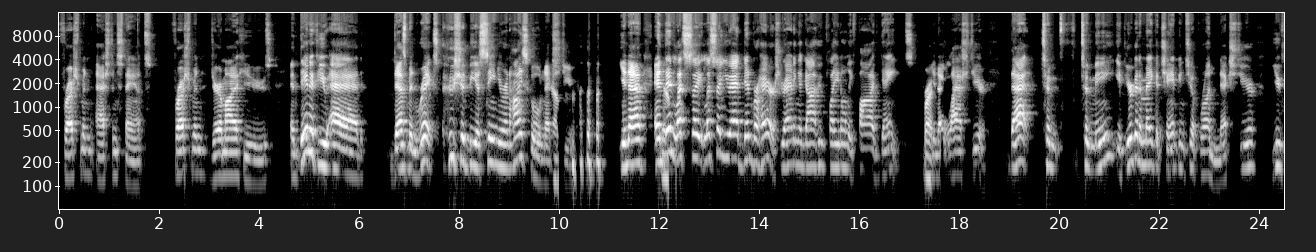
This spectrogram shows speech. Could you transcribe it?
freshman Ashton Stamps, freshman Jeremiah Hughes, and then if you add Desmond Ricks, who should be a senior in high school next year. you know, and yeah. then let's say let's say you add Denver Harris, you're adding a guy who played only five games, right? You know, last year. That to to me, if you're going to make a championship run next year, you've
